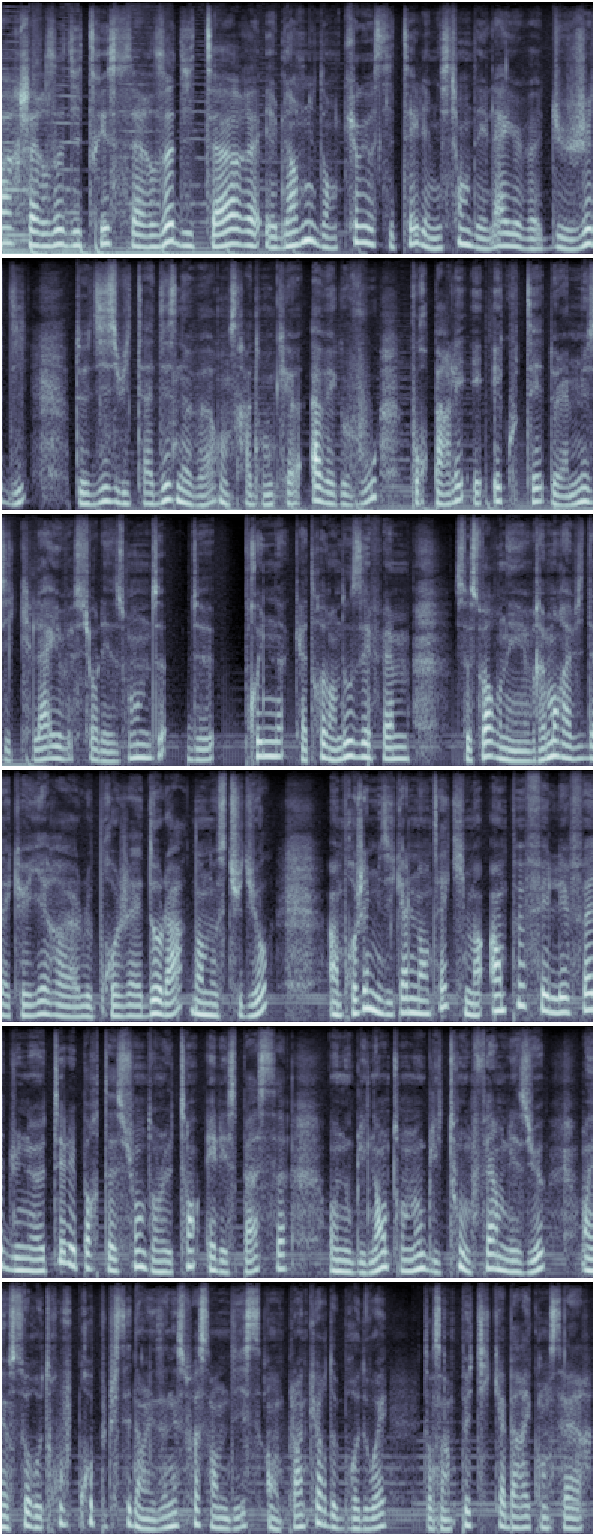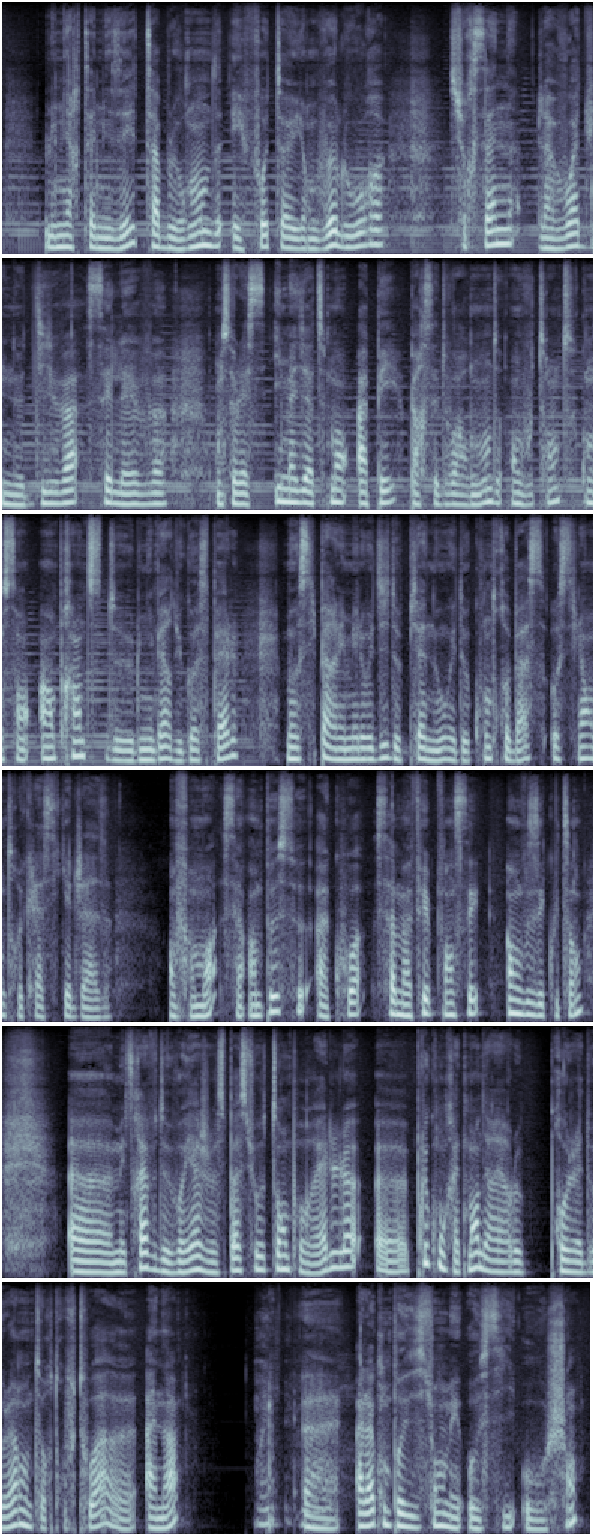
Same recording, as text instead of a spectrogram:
Bonsoir chères auditrices, chers auditeurs et bienvenue dans Curiosité, l'émission des lives du jeudi de 18 à 19h. On sera donc avec vous pour parler et écouter de la musique live sur les ondes de Prune 92 FM. Ce soir, on est vraiment ravis d'accueillir euh, le projet Dola dans nos studios, un projet musical nantais qui m'a un peu fait l'effet d'une téléportation dans le temps et l'espace. On oublie Nantes, on oublie tout, on ferme les yeux, on se retrouve propulsé dans les années 70 en plein cœur de Broadway dans un petit cabaret-concert. Lumière tamisée, table ronde et fauteuil en velours. Sur scène, la voix d'une diva s'élève. On se laisse immédiatement happer par cette voix ronde, envoûtante, qu'on sent empreinte de l'univers du gospel, mais aussi par les mélodies de piano et de contrebasse oscillant entre classique et jazz. Enfin moi, c'est un peu ce à quoi ça m'a fait penser en vous écoutant. Euh, mes trêves de voyage spatio-temporel. Euh, plus concrètement, derrière le projet Dollar, on te retrouve toi, euh, Anna, à la composition, mais aussi au chant.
